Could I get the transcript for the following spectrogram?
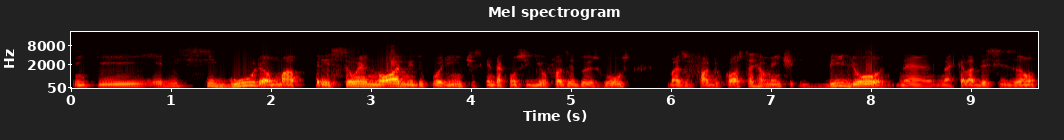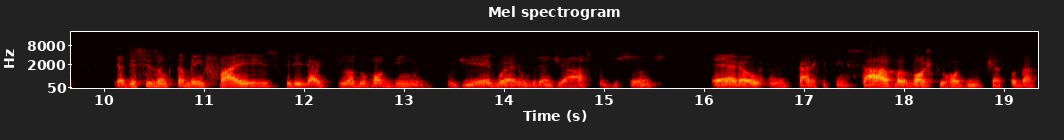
em que ele segura uma pressão enorme do Corinthians, que ainda conseguiu fazer dois gols, mas o Fábio Costa realmente brilhou né, naquela decisão e a decisão que também faz brilhar a estrela do Robinho. O Diego era o grande astro do Santos, era o, o cara que pensava, lógico que o Robinho tinha toda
